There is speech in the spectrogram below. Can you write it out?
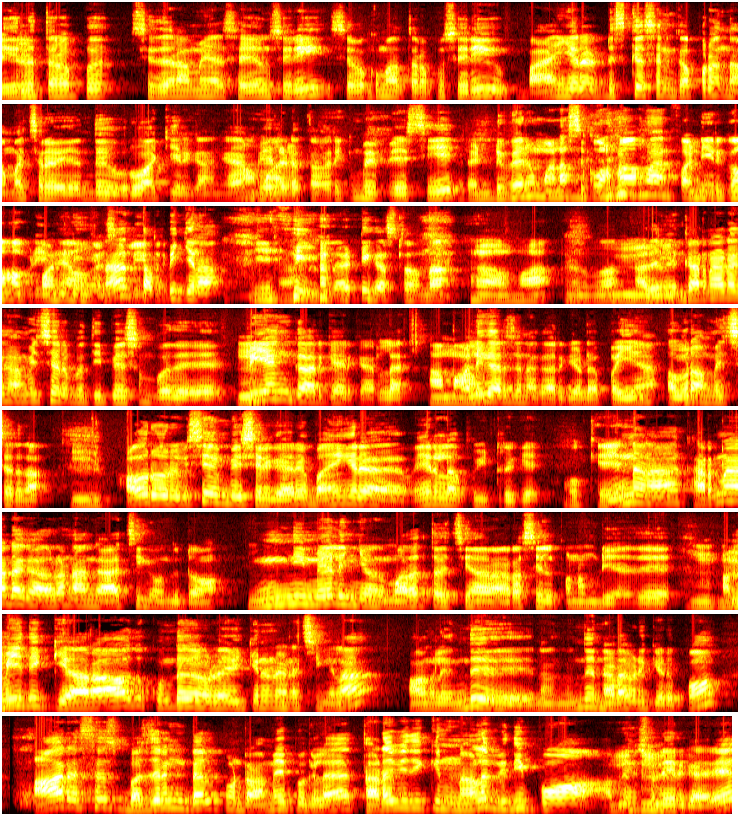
இரு தரப்பு சித்தராமையா செய்யும் சரி சிவகுமார் தரப்பும் சரி பயங்கர டிஸ்கஷனுக்கு அப்புறம் இந்த அமைச்சரவை வந்து உருவாக்கி இருக்காங்க மேலிடத்த வரைக்கும் போய் பேசி ரெண்டு பேரும் மனசு கொள்ளாம பண்ணியிருக்கோம் அப்படின்னு தப்பிக்கலாம். இல்லாட்டி கஷ்டம் தான் ஆமா. அதே மாதிரி கர்நாடக அமைச்சரை பத்தி பேசும்போது பிரியங்க் கார்கே இருக்காருல்ல மல்லிகார்ஜுன கார்கேயோட பையன் அவரும் அமைச்சர் தான். அவர் ஒரு விஷயம் பேசியிருக்காரு பயங்கர வைரலா போயிட்டு இருக்கு. என்னன்னா கர்நாடகாவுல நாங்க ஆட்சிக்கு வந்துட்டோம். இனிமேல் இங்க மதத்தை வச்சு யாரும் அரசியல் பண்ண முடியாது. அமைதிக்கு யாராவது குந்தகை விளைவிக்கணும்னு நினைச்சீங்கன்னா அவங்களை வந்து நாங்க வந்து நடவடிக்கை எடுப்போம் ஆர்எஸ்எஸ் பஜ்ரங் தள் போன்ற அமைப்புகளை தடை விதிக்கணும்னால விதிப்போம் அப்படின்னு சொல்லியிருக்காரு.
